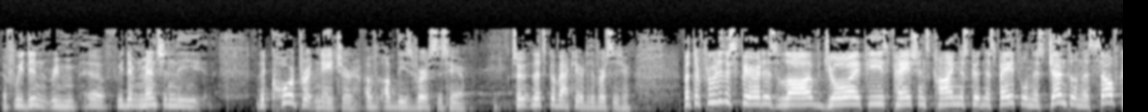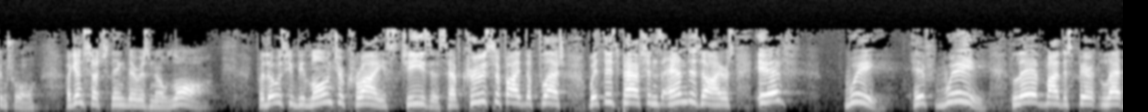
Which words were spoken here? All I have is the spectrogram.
if we didn't, if we didn't mention the, the corporate nature of, of these verses here. So let's go back here to the verses here. But the fruit of the Spirit is love, joy, peace, patience, kindness, goodness, faithfulness, gentleness, self-control. Against such thing there is no law. For those who belong to Christ Jesus have crucified the flesh with its passions and desires if we If we live by the Spirit, let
